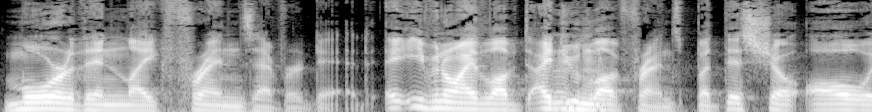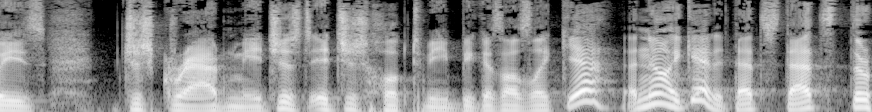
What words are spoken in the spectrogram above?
more than like Friends ever did. Even though I loved, I do Mm-hmm. love Friends, but this show always just grabbed me. It just it just hooked me because I was like, yeah, no, I get it. That's that's the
